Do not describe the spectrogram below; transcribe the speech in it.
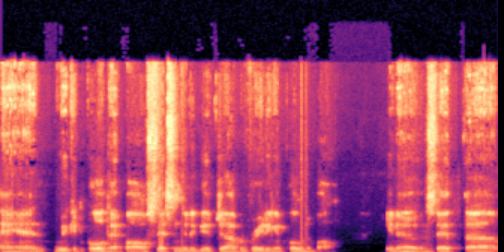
and we can pull that ball. Stetson did a good job of reading and pulling the ball. You know, mm-hmm. uh,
